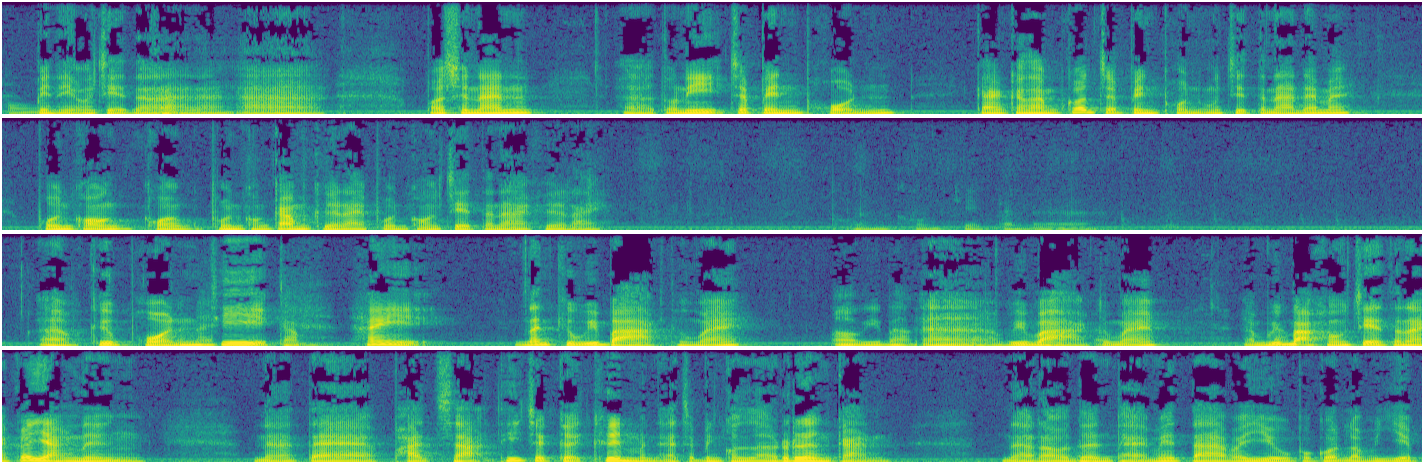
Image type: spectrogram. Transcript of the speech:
ของเป็นเหตุของเจตนานะอ่าเพราะฉะนั้นเอ่อตรงนี้จะเป็นผลการกระทำก็จะเป็นผลของเจตนาได้ไหมผลของของผลของกรรมคืออะไร ผลของเจตนาคืออะไรผลของ เจตนาเอ่อคือผลที่กรรมให้นั่นคือวิบากถูกไหมอ๋อวิบากอ่าวิบากถูกไหมอ่าวิบากของเจตนาก็อย่างหนึ่งนะแต่ผัสสะที่จะเกิดขึ้นมันอาจจะเป็นคนละเรื่องกันนะเราเดินแผ่เมตตาไปอยู่ปรากฏเราไปเหยียบ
